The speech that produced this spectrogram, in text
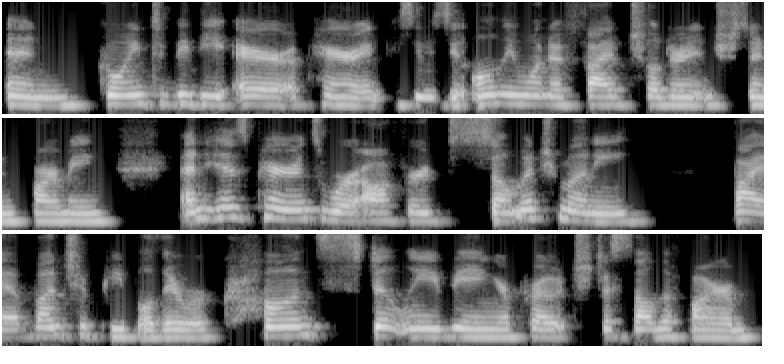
and going to be the heir apparent because he was the only one of five children interested in farming. And his parents were offered so much money by a bunch of people. They were constantly being approached to sell the farm.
